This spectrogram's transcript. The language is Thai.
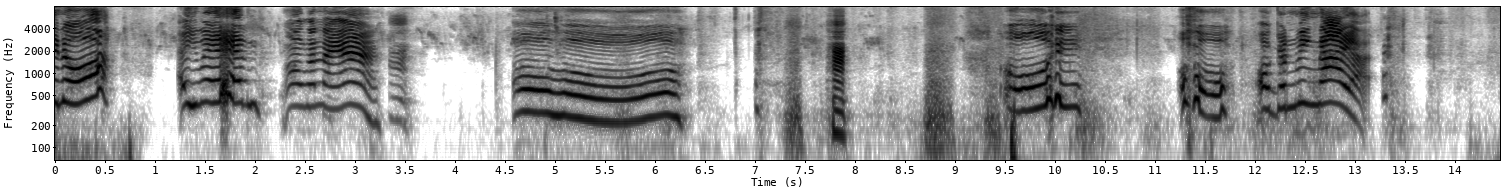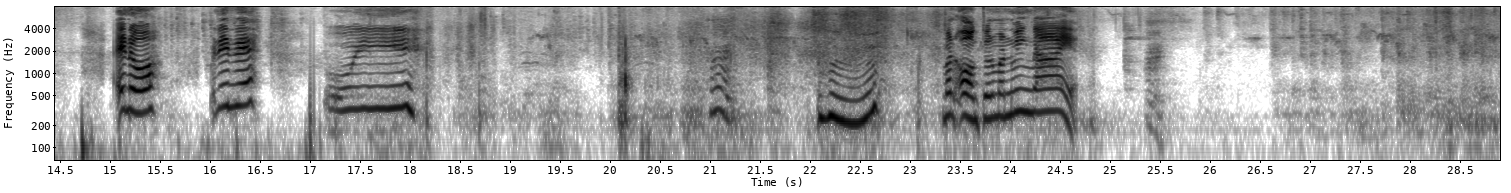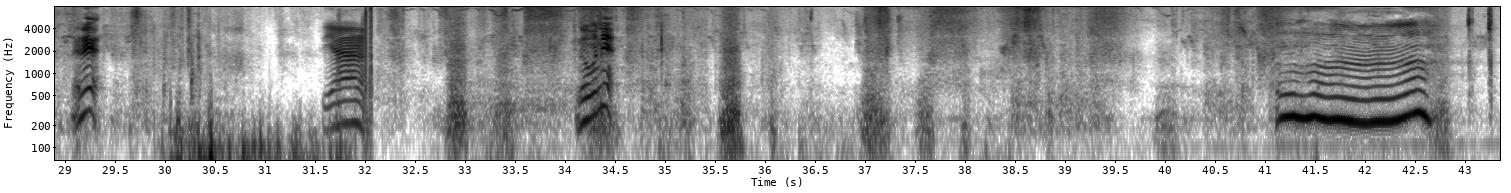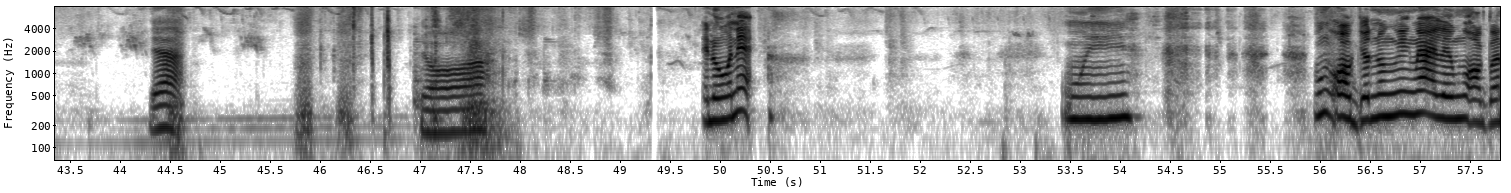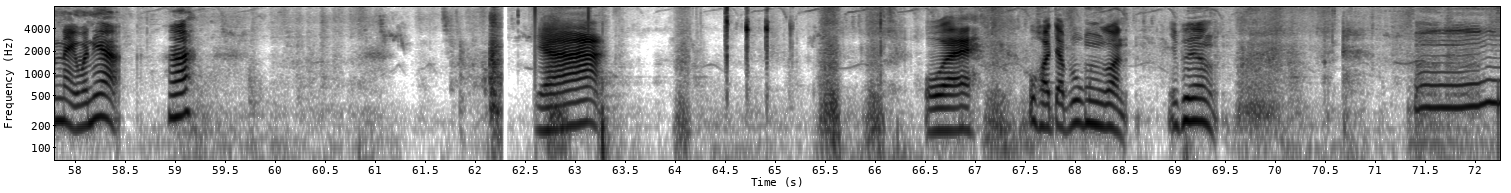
อ้หนู ไอ้เวนออกตอนไหนอะ โอ้โหฮะโอ้ย โอ้โห ออกจนวิ่งได้อะ ไอ้หนูไปดิสิ อุ้ยอื้อหือมันออกจนมันวิ่งได้อะอันนี้ เดี๋ยวหนูเนี่ยอือหือย่าเดี๋ยวไอ้หนูมันเนี่ยอุ้ยมึงออกจนมึงวิ่งได้เลย มึงออกตอนไหนวะเนี่ย ฮะ อ ย่าโอ้ย กูขอจับลูกมึงก่อนอย่าเพิ่งอืม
